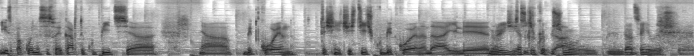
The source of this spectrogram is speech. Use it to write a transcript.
и спокойно со своей карты купить а, а, биткоин, точнее частичку биткоина, да, или Ну, там, частичку, несколько, да, почему недооцениваешь э,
